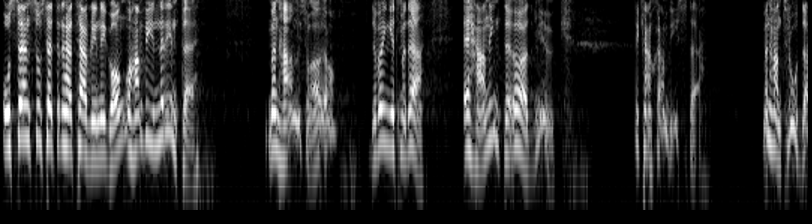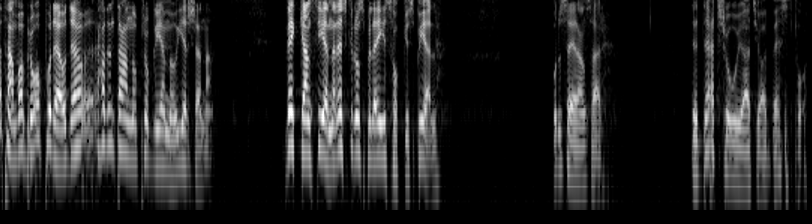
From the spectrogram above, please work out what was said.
Och sen så sätter den här tävlingen igång och han vinner inte. Men han liksom, ja, ja, det var inget med det. Är han inte ödmjuk? Det kanske han visste. Men han trodde att han var bra på det och det hade inte han något problem med att erkänna. Veckan senare skulle de spela ishockeyspel. Och då säger han så här, det där tror jag att jag är bäst på.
